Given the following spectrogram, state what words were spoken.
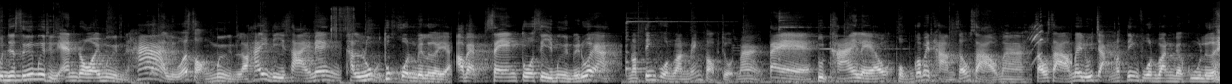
คุณจะซื้อมือถือ Android 1 5ื่นหรือว่า 20,000 แล้วให้ดีไซน์แม่งทะลุทุกคนไปเลยอะเอาแบบแซงตัว 40,000 ไปด้วยอะ Notting Phone 1 แม่งตอบโจทย์มาก แต่สุดท้ายแล้วผมก็ไปถามสาวๆมา สาวๆ ไม่รู้จัก Notting Phone 1 กับกูเลย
